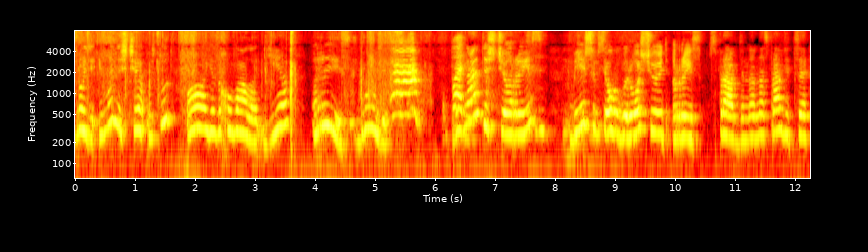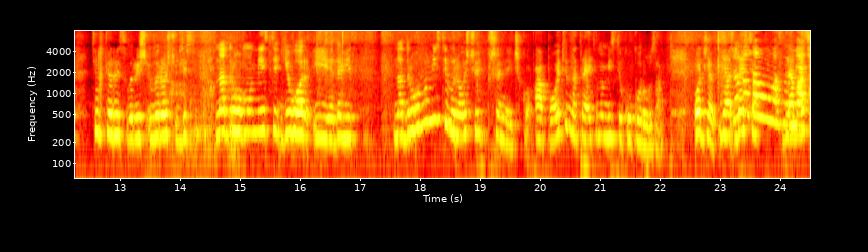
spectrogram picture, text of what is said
Друзі, і в мене ще ось тут, а, я заховала, є рис, друзі. Ви знаєте, що рис більше всього вирощують рис. Справді, на, насправді це тільки рис вирощують на другому місці Єгор і Давід. На другому місці вирощують пшеничку, а потім на третьому місці кукуруза. Отже, я Що дещо там у вас для вас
